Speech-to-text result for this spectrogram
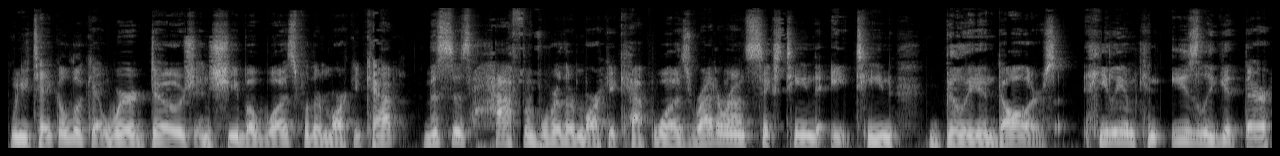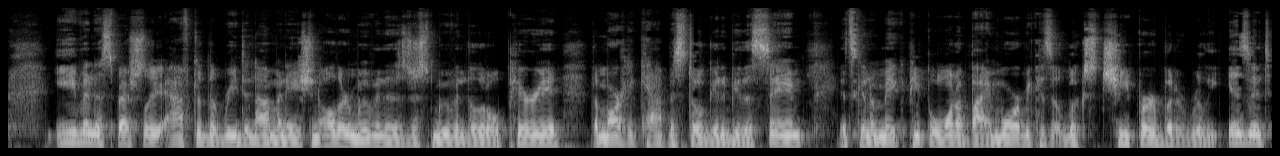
when you take a look at where Doge and Shiba was for their market cap. This is half of where their market cap was, right around 16 to 18 billion dollars. Helium can easily get there, even especially after the redenomination. All they're moving is just moving the little period. The market cap is still going to be the same. It's going to make people want to buy more because it looks cheaper, but it really isn't.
